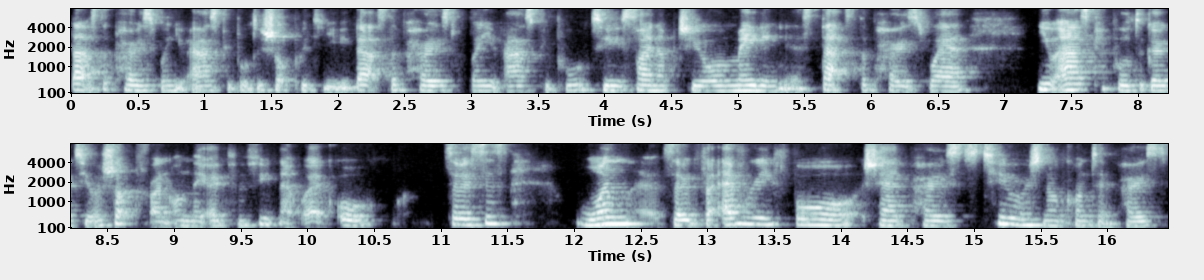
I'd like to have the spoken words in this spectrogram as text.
that's the post where you ask people to shop with you. That's the post where you ask people to sign up to your mailing list. That's the post where you ask people to go to your shop front on the Open Food Network. Or so this is one. So for every four shared posts, two original content posts,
